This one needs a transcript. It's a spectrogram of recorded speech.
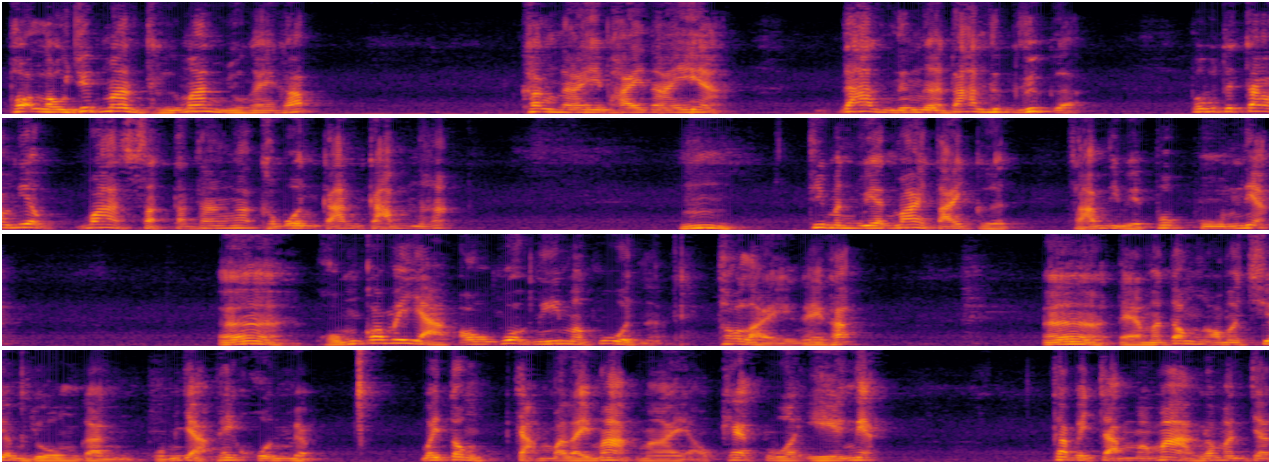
เพราะเรายึดมั่นถือมั่นอยู่ไงครับ ข้างในภายในอะด้านหนึ่งอะด้านลึกๆอะพระพุทธเจ้าเรียกว่าสัตตังขบวนการกรรมนะฮะอืม ที่มันเวียนว่ายตายเกิดสามสิบเอ็ดภพภูมิเนี่ย เออ ผมก็ไม่อยากเอาพวกนี้มาพูดนะเท่าไหร่ไงครับเออ แต่มันต้องเอามาเชื่อมโยงกัน ผมอยากให้คนแบบ ไม่ต้องจำอะไรมากมายเอาแค่ตัวเองเนี่ย ถ้าไปจำมามากแล้วมันจะ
